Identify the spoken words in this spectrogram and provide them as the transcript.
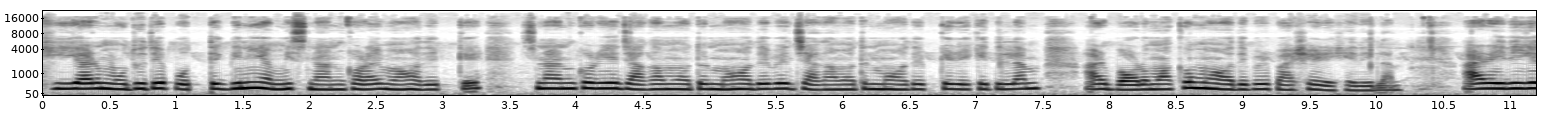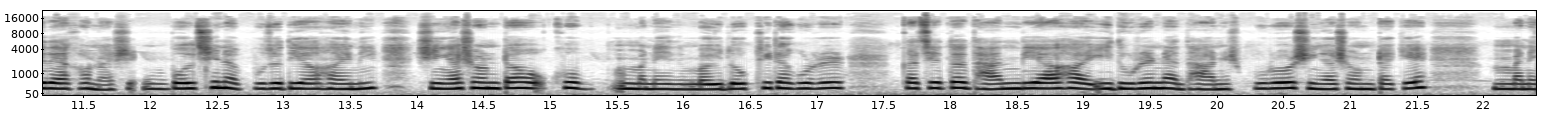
ঘি আর মধু দিয়ে প্রত্যেক দিনই আমি স্নান করাই মহাদেবকে। স্নান করিয়ে জাগা মতন মহাদেবের, জাগা মতন মহাদেবকে রেখে দিলাম আর বড় মাকেও মহাদেবের পাশে রেখে দিলাম। আর এদিকে দেখো না বলছি না পুজো দেওয়া হয়নি, সিংহাসনটাও খুব মানে ওই লক্ষ্মী ঠাকুরের কাছে তো ধান দেওয়া হয় ইঁদুরে না ধান পুরো সিংহাসনটাকে মানে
